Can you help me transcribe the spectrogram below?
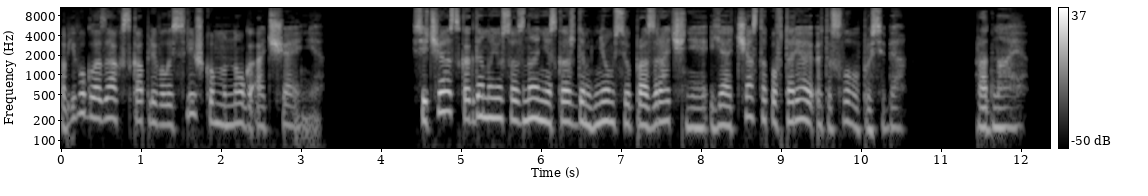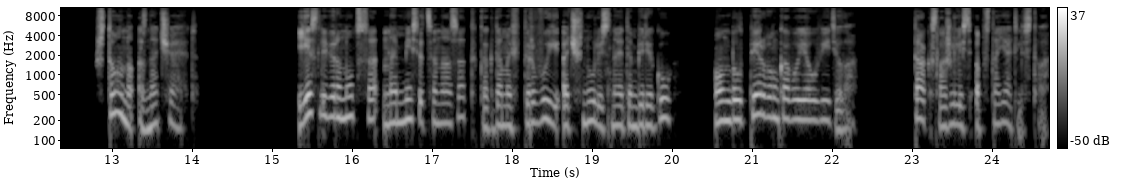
а в его глазах скапливалось слишком много отчаяния. Сейчас, когда мое сознание с каждым днем все прозрачнее, я часто повторяю это слово про себя. Родная. Что оно означает? Если вернуться на месяцы назад, когда мы впервые очнулись на этом берегу, он был первым, кого я увидела. Так сложились обстоятельства.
